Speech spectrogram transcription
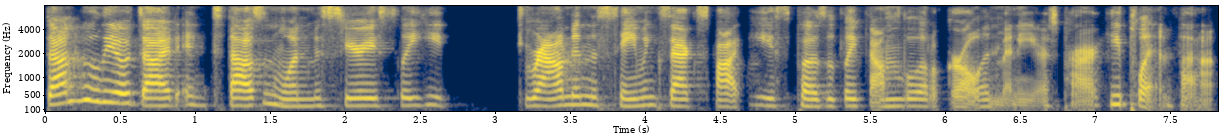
Don Julio died in 2001 mysteriously. He drowned in the same exact spot he supposedly found the little girl in many years prior. He planned that.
